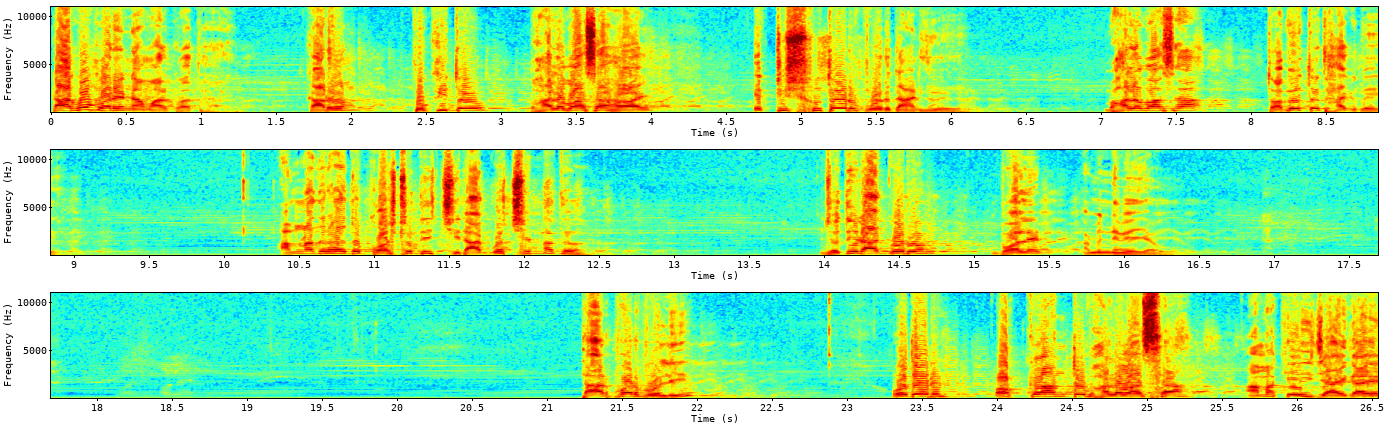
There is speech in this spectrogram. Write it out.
রাগও করে না আমার কথায়। কারণ প্রকৃত ভালোবাসা হয় একটি সুতোর উপর দাঁড়িয়ে। ভালোবাসা তবে তো থাকবে। আপনাদের হয়তো কষ্ট দিচ্ছি, রাগ করছেন না তো? যদি রাগ করুন, বলেন, আমি নেমে যাব। তারপর বলি, ওদের অক্লান্ত ভালোবাসা আমাকে এই জায়গায়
